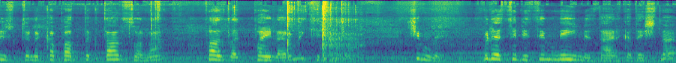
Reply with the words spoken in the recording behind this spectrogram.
Üstünü kapattıktan sonra fazla paylarımı keseceğim. Şimdi burası bizim neyimizdi arkadaşlar?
